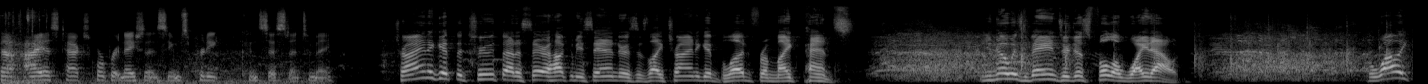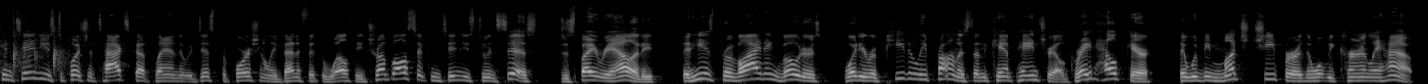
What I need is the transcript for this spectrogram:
The highest tax corporate nation. It seems pretty consistent to me. Trying to get the truth out of Sarah Huckabee Sanders is like trying to get blood from Mike Pence. you know his veins are just full of whiteout. But while he continues to push a tax cut plan that would disproportionately benefit the wealthy, Trump also continues to insist, despite reality, that he is providing voters what he repeatedly promised on the campaign trail great health care that would be much cheaper than what we currently have.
